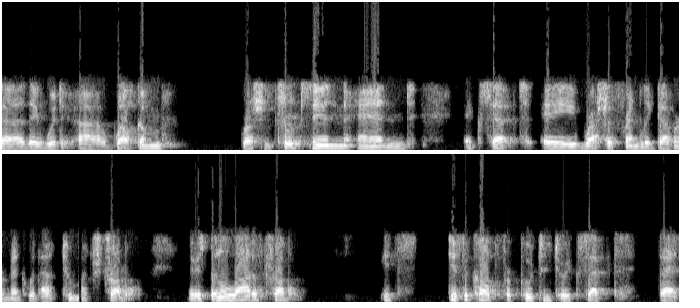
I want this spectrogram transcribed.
uh, they would uh, welcome Russian troops in and accept a Russia friendly government without too much trouble. There's been a lot of trouble. It's difficult for Putin to accept that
